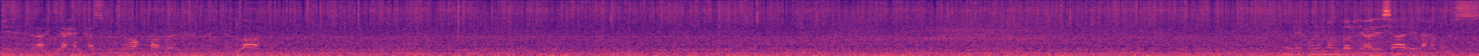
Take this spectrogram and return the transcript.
باذن الله الاحد حسب المتوقع عند الله. أوريكم المنظر اللي على يساري لحظة بس.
